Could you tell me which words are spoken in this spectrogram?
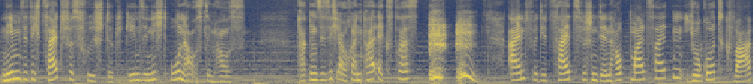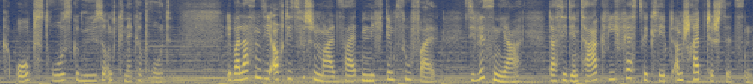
Nehmen Sie sich Zeit fürs Frühstück, gehen Sie nicht ohne aus dem Haus. Packen Sie sich auch ein paar Extras ein für die Zeit zwischen den Hauptmahlzeiten, Joghurt, Quark, Obst, rohes Gemüse und Knäckebrot. Überlassen Sie auch die Zwischenmahlzeiten nicht dem Zufall. Sie wissen ja, dass Sie den Tag wie festgeklebt am Schreibtisch sitzen.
